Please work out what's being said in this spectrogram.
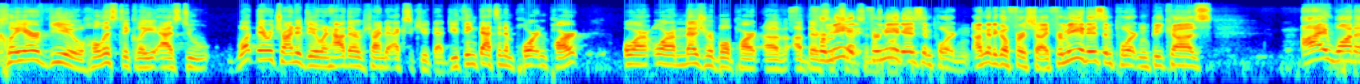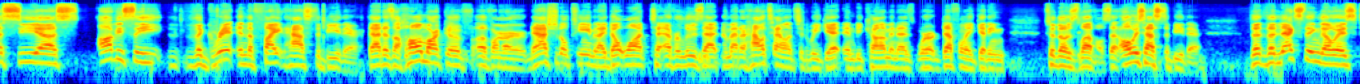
clear view holistically as to what they were trying to do and how they were trying to execute that. Do you think that's an important part or or a measurable part of of their for me for me it is important i'm going to go first charlie for me it is important because i want to see us obviously the grit and the fight has to be there that is a hallmark of of our national team and i don't want to ever lose that no matter how talented we get and become and as we're definitely getting to those levels that always has to be there the the next thing though is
